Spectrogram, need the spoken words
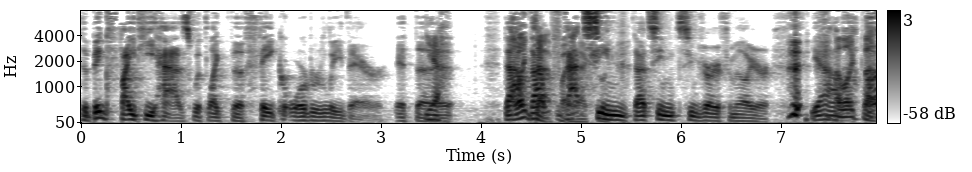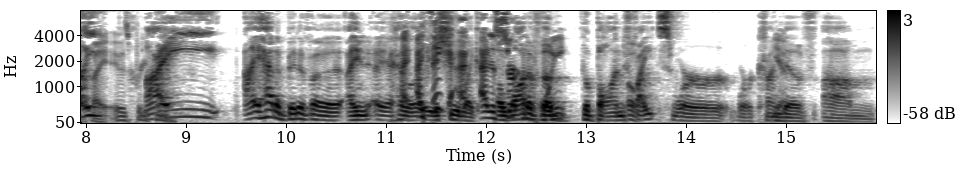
the big fight he has with like the fake orderly there at the. Yeah. That, I like that, that fight, actually. seemed that seemed seemed very familiar. Yeah, I like that fight. It was pretty I I had a bit of a I, I had I- I an issue like a a, lot of point- the the Bond fights were were kind Yeah. of um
